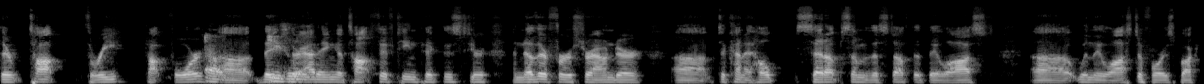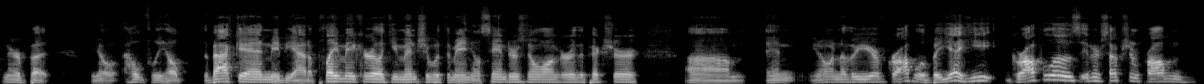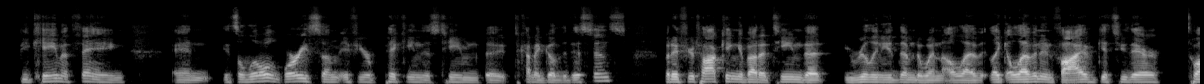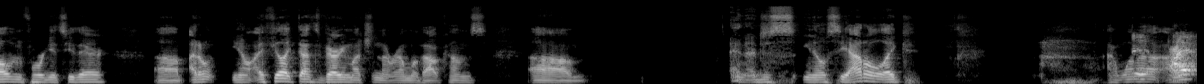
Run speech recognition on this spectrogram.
they're top 3, top 4. Oh, uh they easily. they're adding a top 15 pick this year, another first rounder uh to kind of help set up some of the stuff that they lost uh when they lost DeForest Buckner, but you know, hopefully help the back end, maybe add a playmaker like you mentioned with Emmanuel Sanders no longer in the picture. Um, and you know, another year of Garoppolo. But yeah, he Garoppolo's interception problem became a thing, and it's a little worrisome if you're picking this team to, to kind of go the distance. But if you're talking about a team that you really need them to win eleven, like eleven and five gets you there, twelve and four gets you there. Um, I don't, you know, I feel like that's very much in the realm of outcomes. Um, and I just, you know, Seattle, like, I want to. I I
